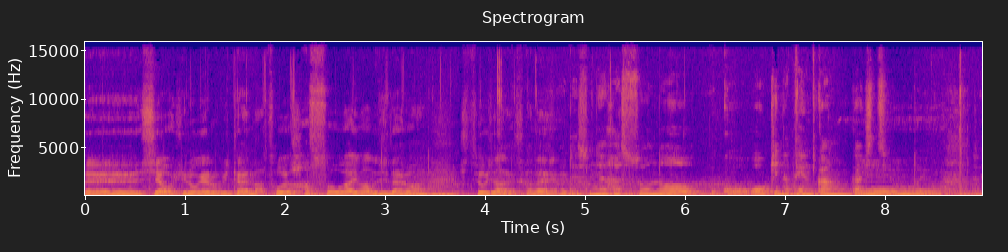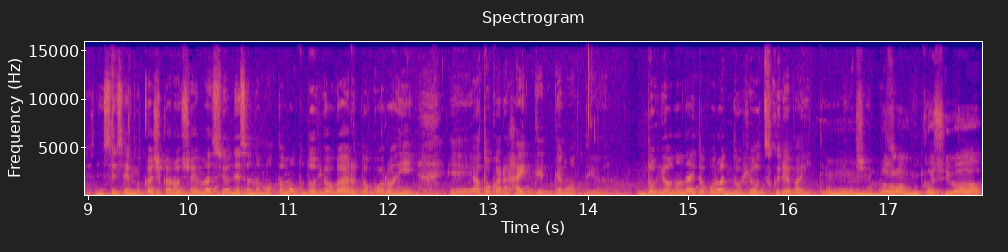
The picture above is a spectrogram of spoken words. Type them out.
えー、視野を広げるみたいなそういう発想が今の時代は必要じゃないですかね。そうですね。発想のこう大きな転換が必要という。ね、先生昔からおっしゃいますよね。そのもともと土俵があるところに、えー、後から入っていってもっていう。土俵のないところに土俵を作ればいいっていううしだから昔は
